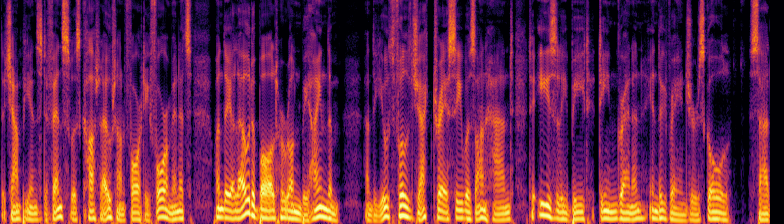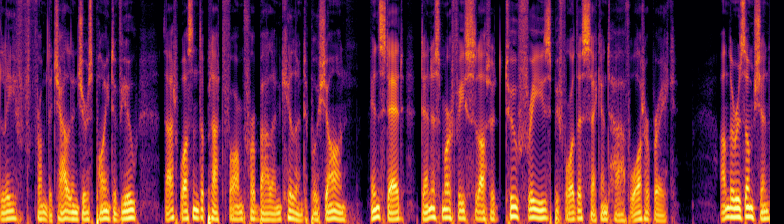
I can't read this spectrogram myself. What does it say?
The champions' defence was cut out on 44 minutes when they allowed a ball to run behind them, and the youthful Jack Tracy was on hand to easily beat Dean Grennan in the Rangers' goal. Sadly, from the challengers' point of view, that wasn't the platform for Ballinkillen to push on. Instead, Dennis Murphy slotted two frees before the second half water break. On the resumption,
